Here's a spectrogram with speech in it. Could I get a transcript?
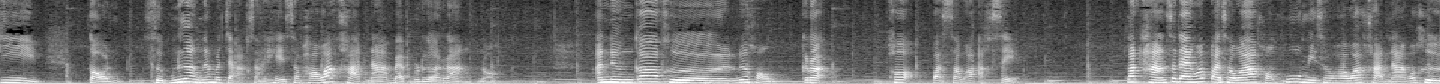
ที่ ต่อสืบเนื่องนั่นมาจากสาเหตุสภาวะขาดน้ำแบบเรื้อรังเนาะอันนึงก็คือเรื่องของกระเพาะปัสสาวะอักเสบหลักฐานแสดงว่าปัสสาวะของผู้มีสภาวะขาดน้ำก็คือ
